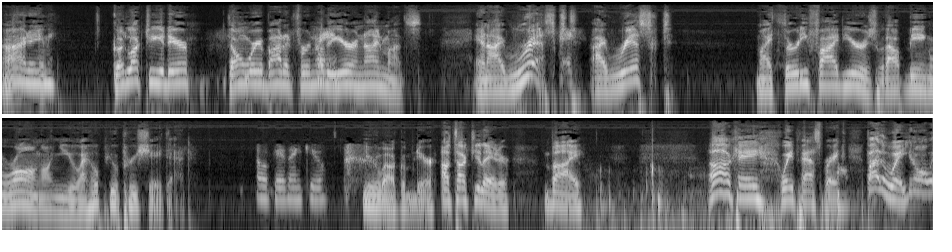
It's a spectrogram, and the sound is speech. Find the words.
All right, Amy. Good luck to you, dear. Don't worry about it for another Thanks. year and nine months. And I risked, I risked my 35 years without being wrong on you. I hope you appreciate that. okay, thank you. You're welcome, dear. I'll talk to you later. Bye. Okay, way past break. By the way, you know,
